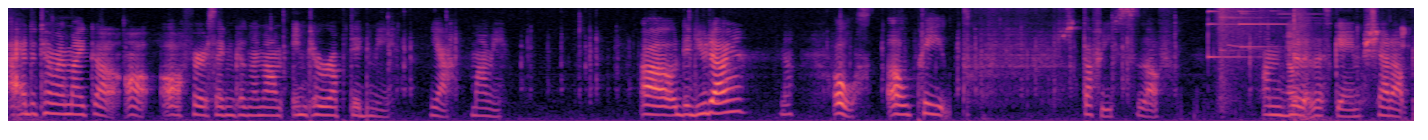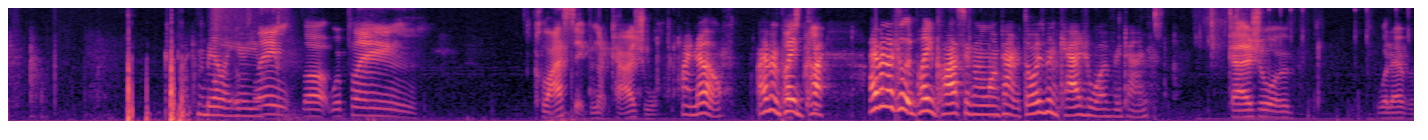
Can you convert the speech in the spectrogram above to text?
I had to turn my mic uh, off for a second because my mom interrupted me. Yeah, mommy. Oh, did you die? No? Oh, LP stuffy stuff. I'm good at this game. Shut up. I can barely hear We're you. playing, uh, we're playing classic, not casual. I know. I haven't played. Cla- I haven't actually played classic in a long time. It's always been casual every time. Casual or whatever.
